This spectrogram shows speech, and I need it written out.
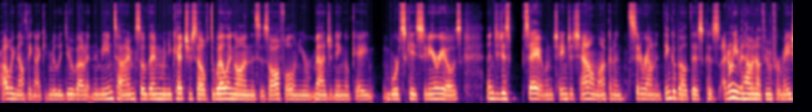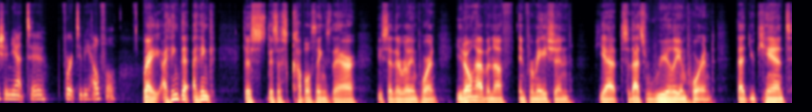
probably nothing I can really do about it in the meantime. So then when you catch yourself dwelling on this is awful and you're imagining, okay, worst case scenarios, then to just say, I'm going to change the channel. I'm not going to sit around and think about this because I don't even have enough information yet to for it to be helpful. Right. I think that I think there's there's a couple things there you said they're really important. You don't have enough information yet. So that's really important that you can't.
